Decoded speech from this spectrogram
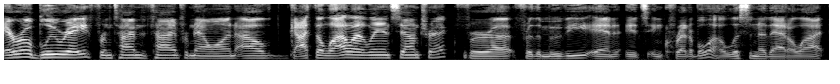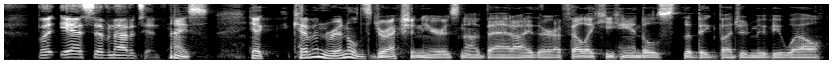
Arrow Blu-ray from time to time from now on. I'll got the La La Land soundtrack for uh, for the movie, and it's incredible. I'll listen to that a lot. But yeah, seven out of ten. Nice. Yeah, Kevin Reynolds' direction here is not bad either. I felt like he handles the big budget movie well.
